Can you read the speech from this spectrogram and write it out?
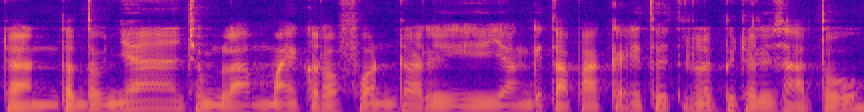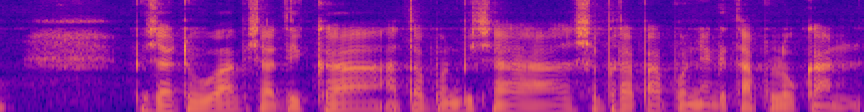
dan tentunya jumlah mikrofon dari yang kita pakai itu lebih dari satu, bisa dua, bisa tiga, ataupun bisa seberapa pun yang kita perlukan.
